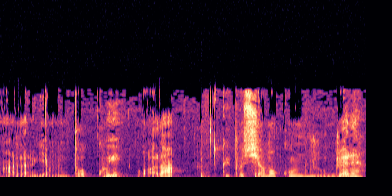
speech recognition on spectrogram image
Allarghiamo un po' qui voilà. Qui possiamo congiungere.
